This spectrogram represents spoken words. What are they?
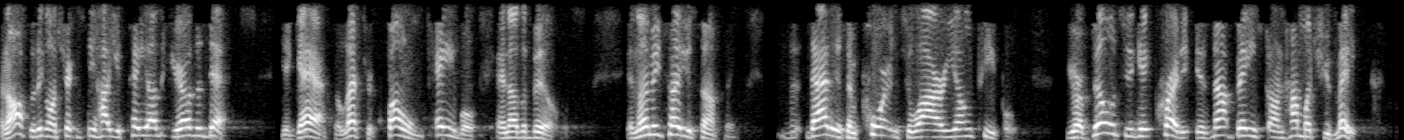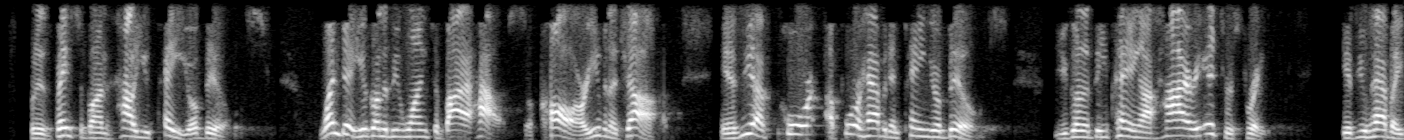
and also they're going to check and see how you pay other, your other debts. your gas, electric, phone, cable, and other bills. And let me tell you something. Th- that is important to our young people. Your ability to get credit is not based on how much you make, but it's based upon how you pay your bills. One day you're going to be wanting to buy a house, a car, or even a job. And if you have poor a poor habit in paying your bills, you're going to be paying a higher interest rate if you have a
